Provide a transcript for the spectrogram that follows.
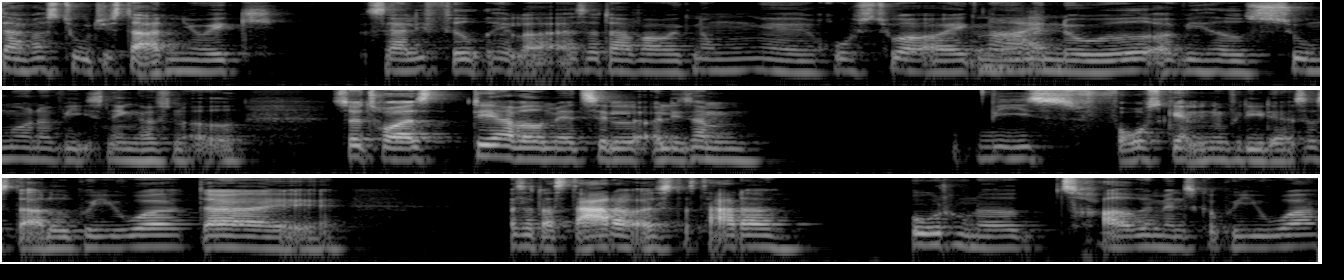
der var studiestarten jo ikke særlig fed heller. Altså der var jo ikke nogen øh, rustur og ikke Nej. noget med noget, og vi havde Zoom-undervisning og sådan noget. Så jeg tror også, det har været med til at ligesom vise forskellen, fordi det altså startede på jura. Der, øh, altså der starter også, der starter 830 mennesker på jura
